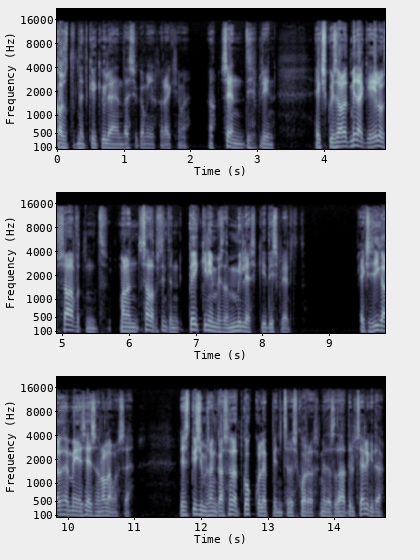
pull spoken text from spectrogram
kasutad neid kõiki ülejäänud asju ka, millest me rääkisime. noh, see on distsipliin. eks kui sa oled midagi elus saavutanud, ma olen sada protsenti, kõik inimesed on milleski distsiplineeritud. ehk siis igaühe meie sees on olemas see. lihtsalt küsimus on, kas sa oled kokku leppinud selles korras, mida sa tahad üldse jälgida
